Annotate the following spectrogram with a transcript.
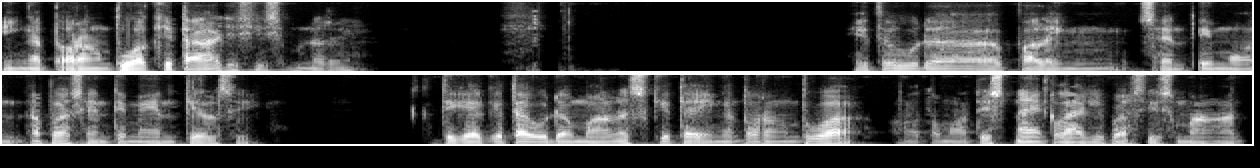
ingat orang tua kita aja sih sebenarnya itu udah paling sentimen apa sentimental sih. Ketika kita udah males kita ingat orang tua otomatis naik lagi pasti semangat.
